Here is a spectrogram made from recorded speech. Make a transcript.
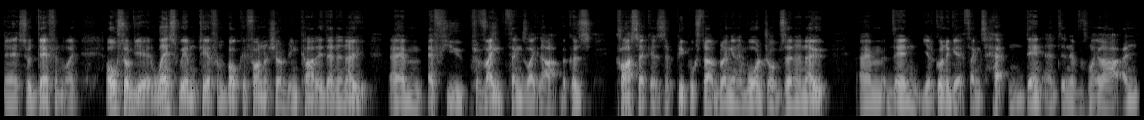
Uh, so definitely. Also, if you less wear and tear from bulky furniture being carried in and out, um, if you provide things like that, because classic is if people start bringing in wardrobes in and out, um, then you're going to get things hit and dented and everything like that. And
